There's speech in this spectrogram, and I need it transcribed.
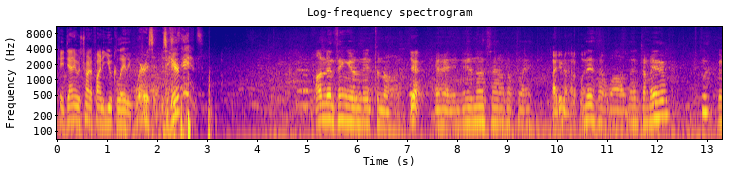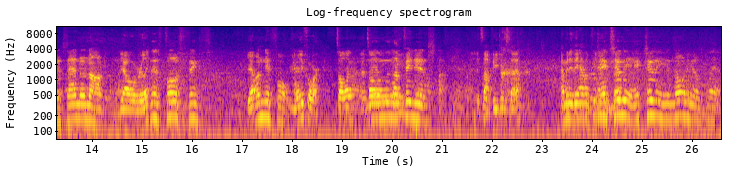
Okay, Danny was trying to find a ukulele. Where is it? Is it here? Hands. Only thing you need to know. yeah, And you know how to play. I do know how to play. This is wow, that's amazing. Because I don't know how to play. Yeah, oh really? There's four strings, Yeah. only four. Only four. It's all. Uh, it's all. Then the Fijian stuff. It's not Fijian style. How many do they have on Fijian? style? Actually, actually, you know you're playing.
